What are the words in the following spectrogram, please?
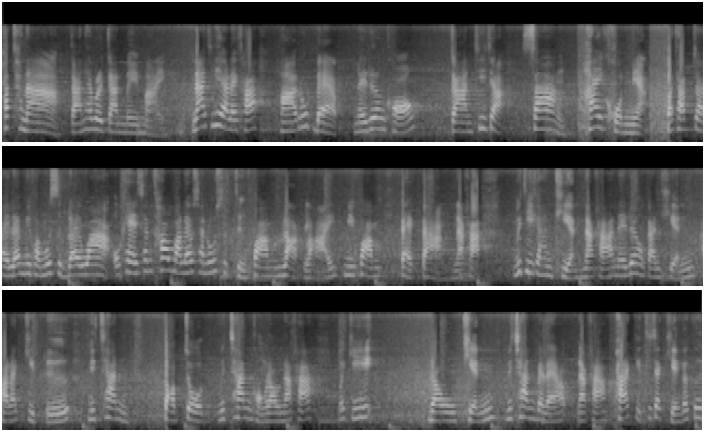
พัฒนาการให้บริการใหม่ ๆ หน้าที่อะไรคะ หารูปแบบในเรื่องของการที่จะสร้างให้คนเนี่ยประทับใจและมีความรู้สึกได้ว่า โอเค ฉันเข้ามาแล้วฉันรู้สึกถึงความหลากหลาย มีความแตกต่างนะคะ วิธีการเขียนนะคะ ในเรื่องของการเขียนภารกิจหรือ mission ตอบโจทย์ vision ของเรานะคะ เมื่อกี้เราเขียน vision ไปแล้วนะคะ ภารกิจที่จะเขียนก็คือ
